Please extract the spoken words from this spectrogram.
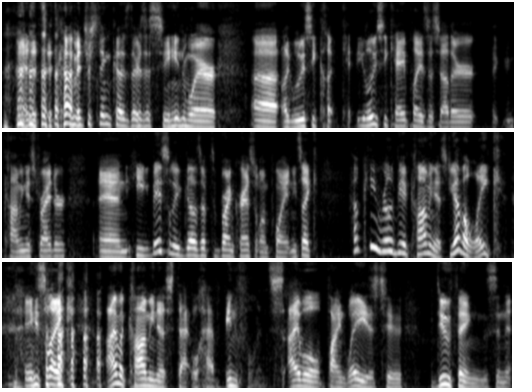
and it's it's kind of interesting because there's a scene where uh, like Lucy Louis C.K. plays this other communist writer, and he basically goes up to Bryan Cranston at one point, and he's like. How can you really be a communist? You have a lake. And he's like, I'm a communist that will have influence. I will find ways to do things. And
